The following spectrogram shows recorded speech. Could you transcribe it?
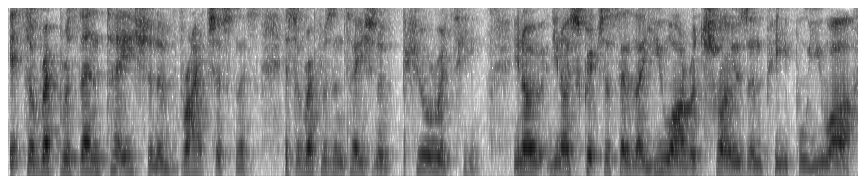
it's a representation of righteousness. It's a representation of purity. You know, you know, scripture says that you are a chosen people. You are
